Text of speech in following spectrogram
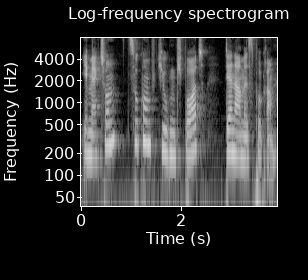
Ihr merkt schon, Zukunft Jugend Sport, der Name ist Programm.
